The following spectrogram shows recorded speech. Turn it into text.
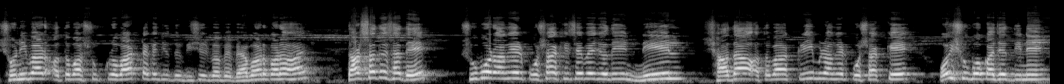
শনিবার অথবা শুক্রবারটাকে যদি বিশেষভাবে ব্যবহার করা হয়। তার সাথে সাথে শুভ রঙের পোশাক হিসেবে যদি নীল, সাদা অথবা ক্রিম রঙের পোশাককে ওই শুভ কাজের দিনে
